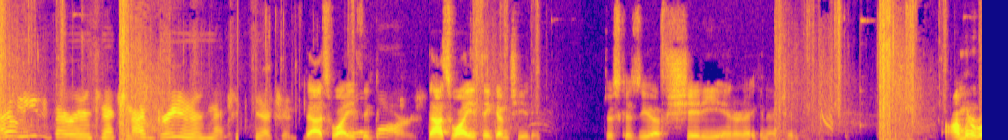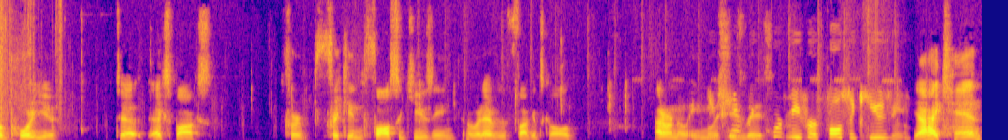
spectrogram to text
I don't need a better internet connection. I have great internet connection. That's why you Full think. bars. That's why you think I'm cheating. Just because you have shitty internet connection. I'm gonna report you to Xbox for freaking false accusing or whatever the fuck it's called. I don't know English You can't these days. report me for false accusing. Yeah, I can.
